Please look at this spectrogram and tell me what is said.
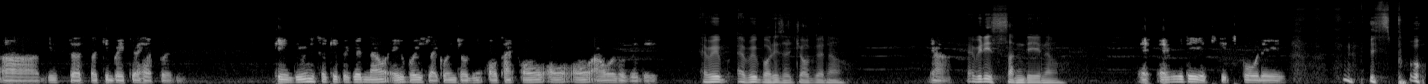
uh this uh, circuit breaker happened. Okay, during circuit breaker now, everybody's like going jogging all time, all all, all hours of the day. Every everybody's a jogger now. Yeah, Every day is Sunday now. E- every day is Fitspo day. It's poor.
